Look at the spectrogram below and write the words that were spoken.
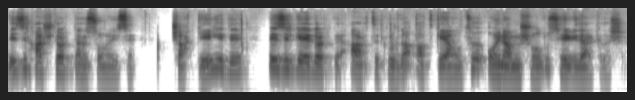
Vezir H4'ten sonra ise Şah G7, Vezir G4 ve artık burada at G6 oynanmış oldu sevgili arkadaşlar.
